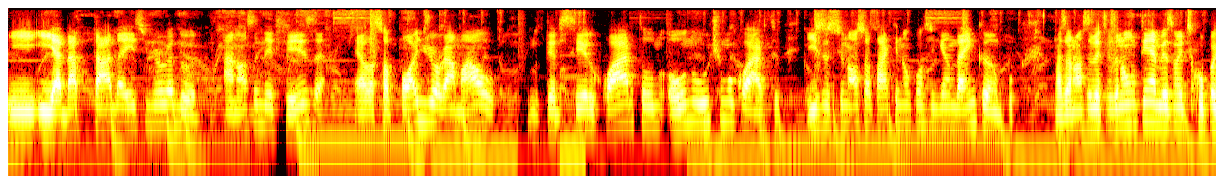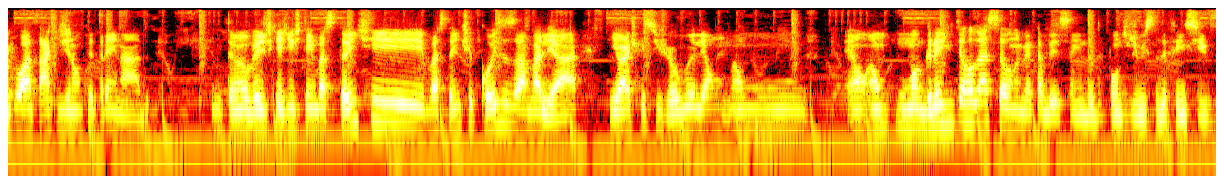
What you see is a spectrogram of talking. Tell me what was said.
e, e adaptada a esse jogador. A nossa defesa, ela só pode jogar mal no terceiro quarto ou no último quarto. Isso se o nosso ataque não conseguir andar em campo. Mas a nossa defesa não tem a mesma desculpa que o ataque de não ter treinado. Então eu vejo que a gente tem bastante, bastante coisas a avaliar e eu acho que esse jogo ele é, um, é, um, é, um, é uma grande interrogação na minha cabeça ainda do ponto de vista defensivo.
